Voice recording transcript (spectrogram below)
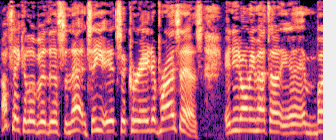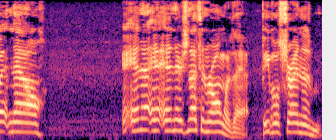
I'll take a little bit of this and that, and see, it's a creative process, and you don't even have to. But now, and and, and there's nothing wrong with that. People's trying to.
